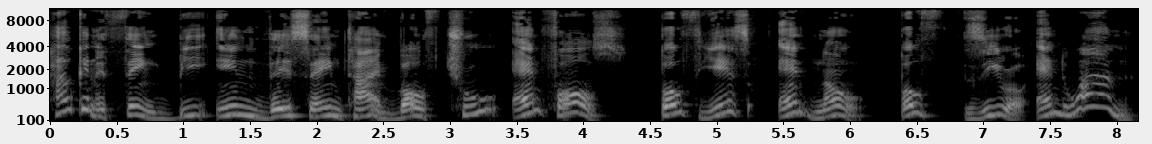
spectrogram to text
How can a thing be in the same time both true and false? Both yes and no, both 0 and 1.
